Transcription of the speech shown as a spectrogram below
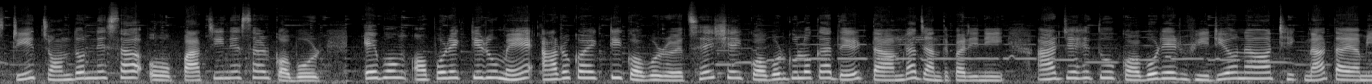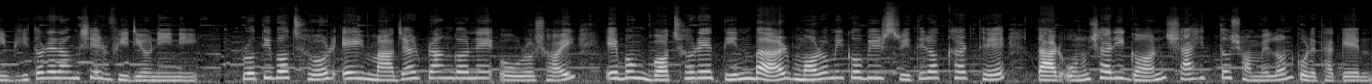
স্ত্রী চন্দননেসা ও পাচিনেসার কবর। এবং অপর একটি রুমে আরও কয়েকটি কবর রয়েছে। সেই কবরগুলো কাদের তা আমরা জানতে পারিনি। আর যেহেতু কবরের ভিডিও নেওয়া ঠিক না, তাই আমি ভিতরের অংশের ভিডিও নিইনি। প্রতি বছর এই মাজার প্রাঙ্গণে ঔরস হয় এবং বছরে তিনবার মরমী কবির স্মৃতিরক্ষার্থে তার অনুসারীগণ সাহিত্য সম্মেলন করে থাকেন।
